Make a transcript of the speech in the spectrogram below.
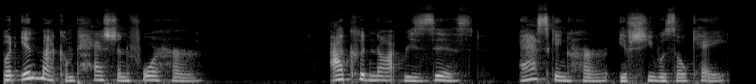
But in my compassion for her, I could not resist asking her if she was okay.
